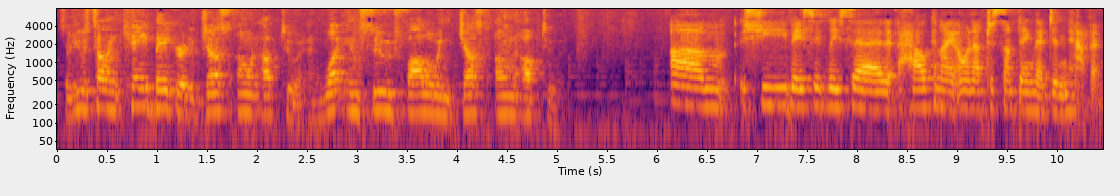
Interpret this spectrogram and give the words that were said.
So he was telling Kay Baker to just own up to it. And what ensued following just own up to it? Um, she basically said, How can I own up to something that didn't happen?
